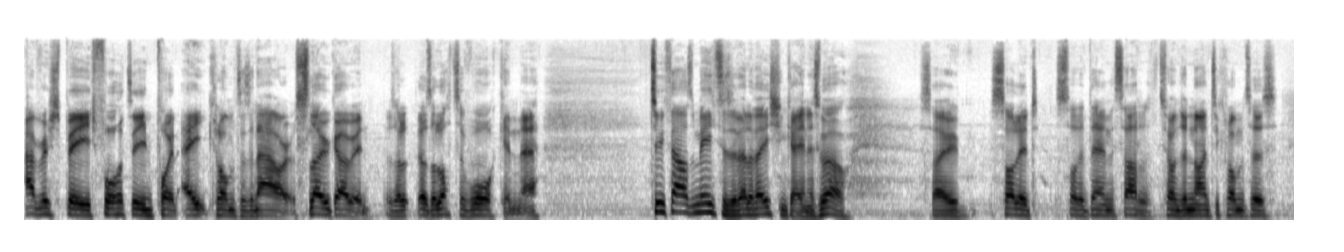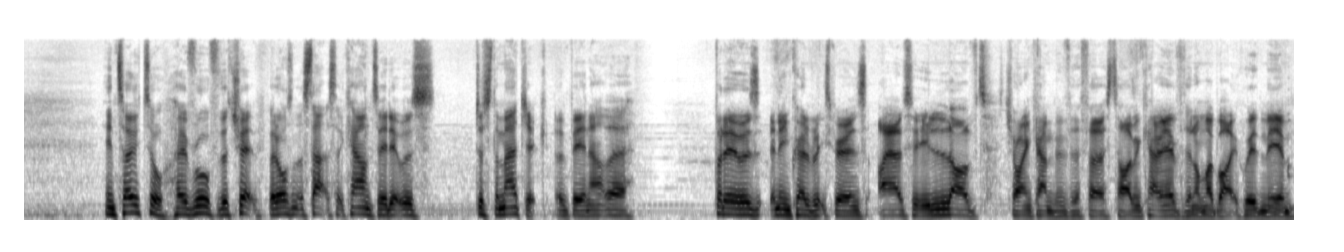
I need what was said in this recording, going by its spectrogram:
average speed 14.8 kilometers an hour. It was slow going. There was a, there was a lot of walk in there. 2,000 meters of elevation gain as well. So solid, solid day in the saddle. 290 kilometres in total overall for the trip. But it wasn't the stats that counted, it was just the magic of being out there. But it was an incredible experience. I absolutely loved trying camping for the first time and carrying everything on my bike with me and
